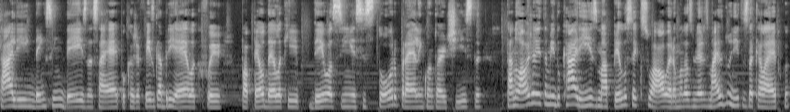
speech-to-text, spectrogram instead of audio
tá ali em Dancing Days nessa época, já fez Gabriela, que foi o papel dela que deu, assim, esse estouro para ela enquanto artista. Tá no auge ali também do carisma, apelo sexual, era uma das mulheres mais bonitas daquela época.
